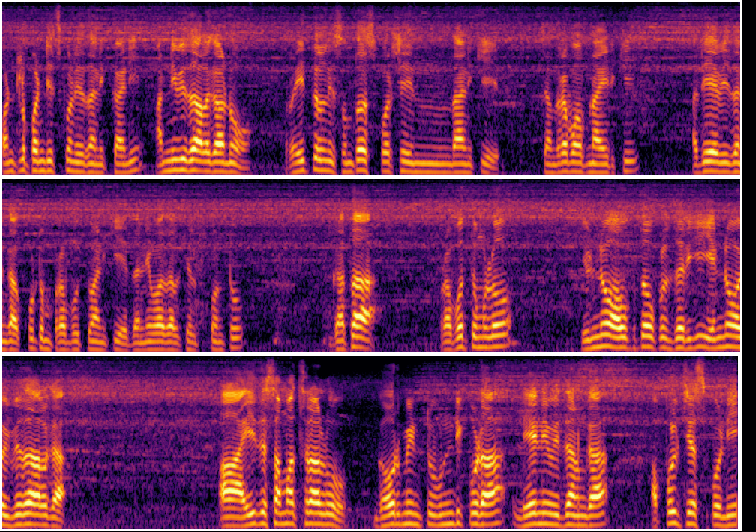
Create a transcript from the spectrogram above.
పంటలు పండించుకునేదానికి కానీ అన్ని విధాలుగాను రైతుల్ని సంతోషపరిచే దానికి చంద్రబాబు నాయుడికి అదేవిధంగా కుటుంబ ప్రభుత్వానికి ధన్యవాదాలు తెలుపుకుంటూ గత ప్రభుత్వంలో ఎన్నో అవకతవకలు జరిగి ఎన్నో విధాలుగా ఆ ఐదు సంవత్సరాలు గవర్నమెంట్ ఉండి కూడా లేని విధంగా అప్పులు చేసుకొని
